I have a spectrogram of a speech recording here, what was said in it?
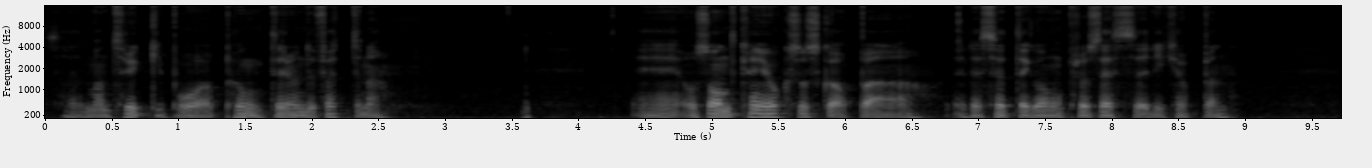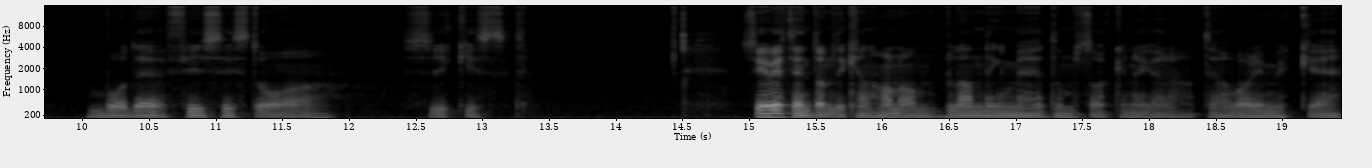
Så att man trycker på punkter under fötterna. Eh, och sånt kan ju också skapa, eller sätta igång processer i kroppen. Både fysiskt och psykiskt. Så jag vet inte om det kan ha någon blandning med de sakerna att göra. Att det har varit mycket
